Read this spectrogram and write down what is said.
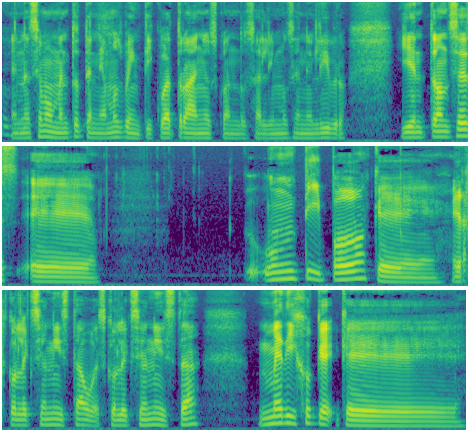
Uh -huh. En ese momento teníamos 24 años cuando salimos en el libro. Y entonces eh, un tipo que era coleccionista o es coleccionista me dijo que, que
